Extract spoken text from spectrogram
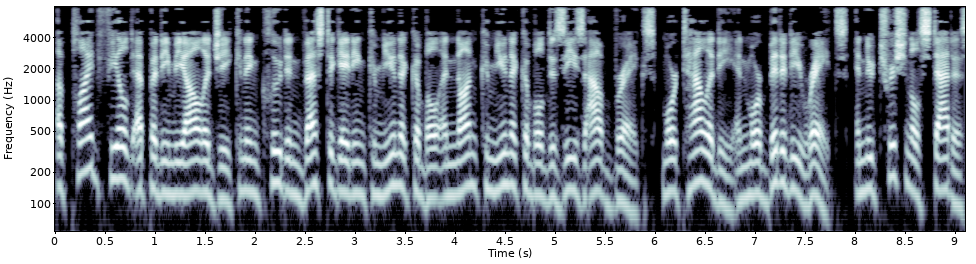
Applied field epidemiology can include investigating communicable and non-communicable disease outbreaks, mortality and morbidity rates, and nutritional status,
